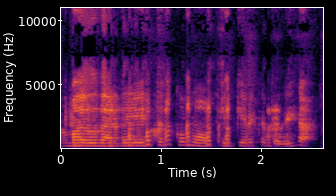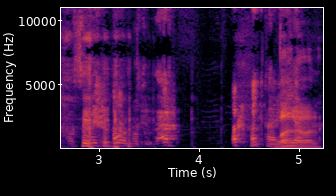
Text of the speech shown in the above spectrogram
vamos a dudar de esto, es como, ¿qué quieres que te diga? No sé de qué podemos dudar. Vale, vale.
